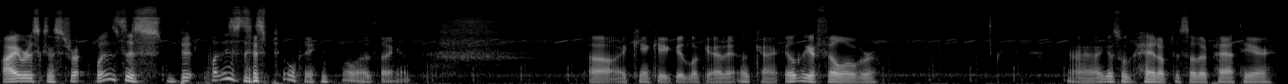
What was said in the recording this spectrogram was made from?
Iris construct. What is this? What is this building? Hold on a second. Oh, I can't get a good look at it. Okay, it looks like it fell over. Alright, I guess we'll head up this other path here.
